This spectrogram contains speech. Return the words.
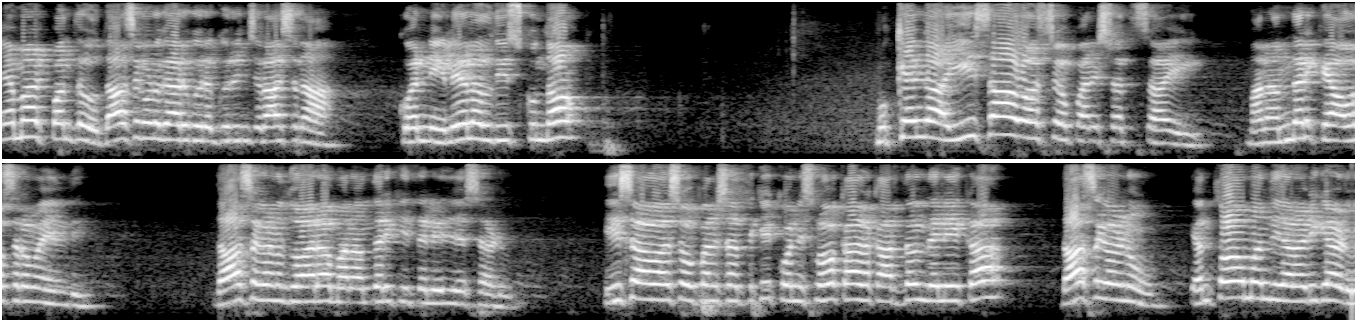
హేమాట్ పంత్ దాసగుణ గారి గురి- గురించి రాసిన కొన్ని లీలలు తీసుకుందాం. ముఖ్యంగా ఈశావాస్యోపనిషత్ సాయి మనందరికీ అవసరమైంది. దాసగణ ద్వారా మనందరికీ తెలియజేశాడు. ఈశావాస్యోపనిషత్తుకి కొన్ని శ్లోకాలకు అర్థం తెలియక దాసగణు ఎంతోమంది అడిగాడు.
